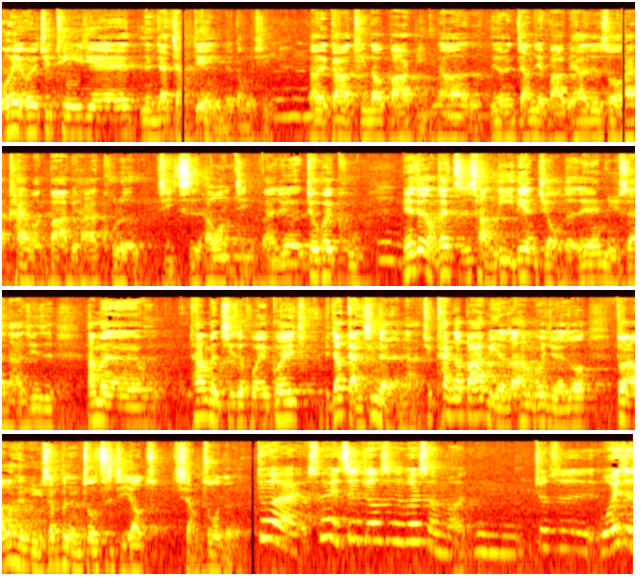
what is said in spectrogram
我也会去听一些人家讲电影的东西，然后也刚好听到芭比，然后有人讲解芭比，他就说他看完芭比他哭了几次，他忘记，反正就就会哭。因为这种在职场历练久的这些女生啊，其实她们。他们其实回归比较感性的人啊，去看到芭比的时候，他们会觉得说，对啊，为什么女生不能做自己要想做的？对，所以这就是为什么，嗯，就是我一直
